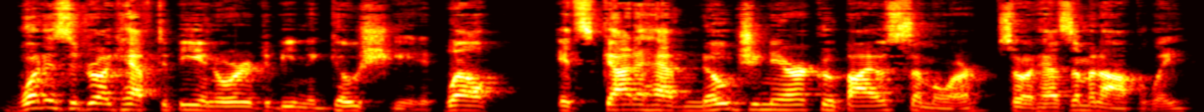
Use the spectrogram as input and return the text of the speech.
what does the drug have to be in order to be negotiated? Well, it's got to have no generic or biosimilar, so it has a monopoly.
